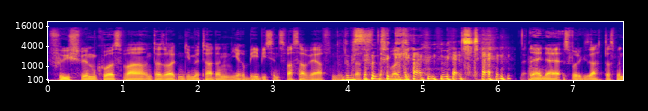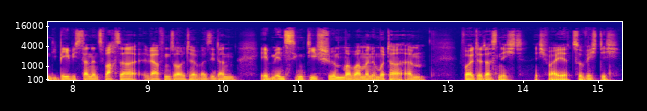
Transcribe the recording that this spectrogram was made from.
Frühschwimmkurs war und da sollten die Mütter dann ihre Babys ins Wasser werfen. Du bist das, untergegangen wie ein Stein. Nein, es wurde gesagt, dass man die Babys dann ins Wasser werfen sollte, weil sie dann eben instinktiv schwimmen, aber meine Mutter ähm, wollte das nicht. Ich war ihr zu wichtig.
